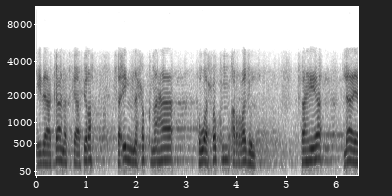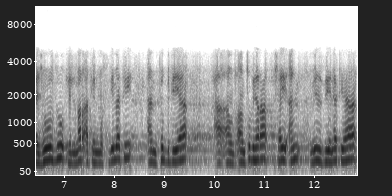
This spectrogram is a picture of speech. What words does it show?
إذا كانت كافرة فإن حكمها هو حكم الرجل فهي لا يجوز للمرأة المسلمة أن تبدي أن تظهر شيئا من زينتها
